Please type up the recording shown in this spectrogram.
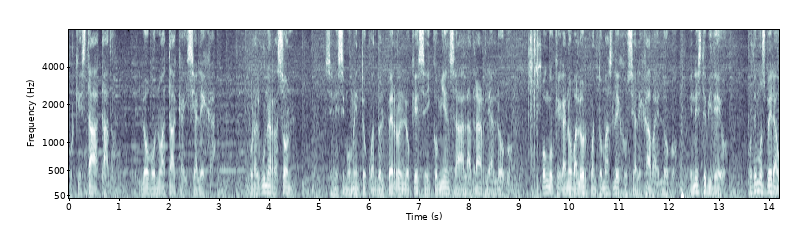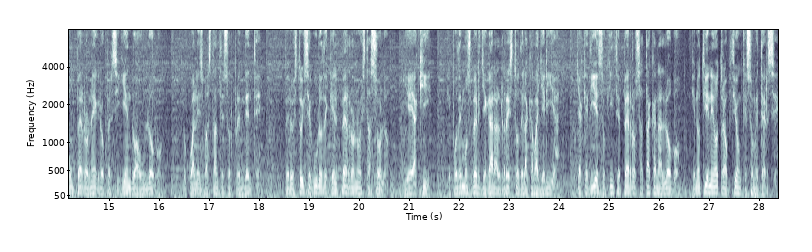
porque está atado. El lobo no ataca y se aleja. Y por alguna razón, es en ese momento cuando el perro enloquece y comienza a ladrarle al lobo. Supongo que ganó valor cuanto más lejos se alejaba el lobo. En este video, podemos ver a un perro negro persiguiendo a un lobo, lo cual es bastante sorprendente. Pero estoy seguro de que el perro no está solo. Y he aquí que podemos ver llegar al resto de la caballería, ya que 10 o 15 perros atacan al lobo, que no tiene otra opción que someterse.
